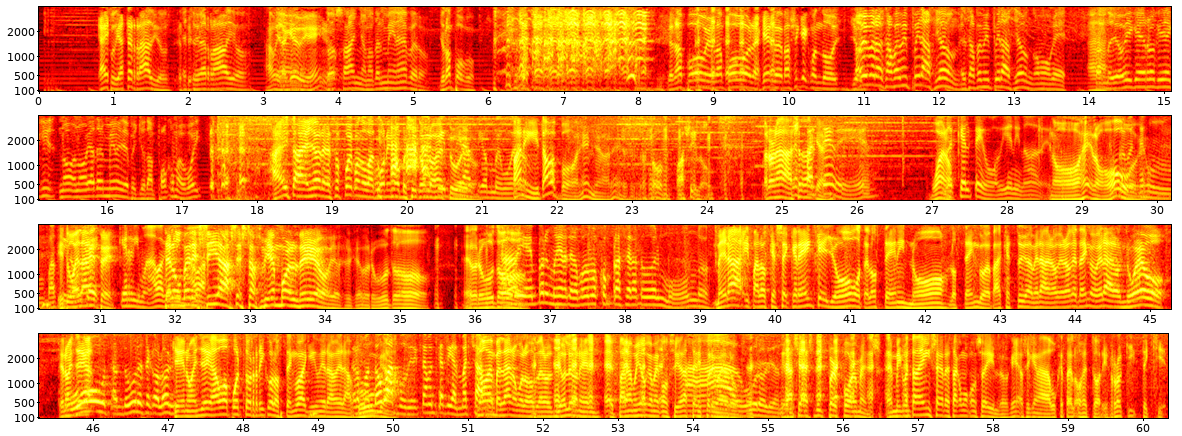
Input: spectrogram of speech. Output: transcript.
Ah, estudiaste radio. estudié radio. Ah, mira qué bien. Dos años, no terminé, pero... Yo tampoco. yo tampoco, yo tampoco. Es que lo que pasa es que cuando yo... Oye, pero esa fue mi inspiración, esa fue mi inspiración, como que Ajá. cuando yo vi que Rocky de X no, no había terminado, y dije, pues yo tampoco me voy. Ahí está, señores. Eso fue cuando Bad Bunny nos visitó en los Qué estudios. inspiración, me muero. Panita, Bad Bunny, señores. Eso es fácil. Pero nada, Eso esa es la que hay. Bueno. No es que él te odie ni nada de eso. No, hello. Es un y tú ves la que- gente. que rimaba, Te que lo rimaba. merecías, estás bien mordido. Yo, qué bruto. Qué bruto. Está bien, pero imagínate, no podemos complacer a todo el mundo. Mira, y para los que se creen que yo boté los tenis, no, los tengo. De verdad que estoy, mira, lo que tengo, mira, los nuevos. Que no, han llegado, Uh, tan duro ese color. que no han llegado a Puerto Rico, los tengo aquí, mira, mira. Te lo mandó. Batman directamente a ti, al machado. No, en verdad no, me lo, me lo dio Leonel, el pana mío que me consigue las tenis Ah, primero. duro, Leonel. Gracias a Sneak Performance. En mi cuenta de Instagram está como conseguirlo, ¿ok? Así que nada, búsquete los stories. Rocky the Kid.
